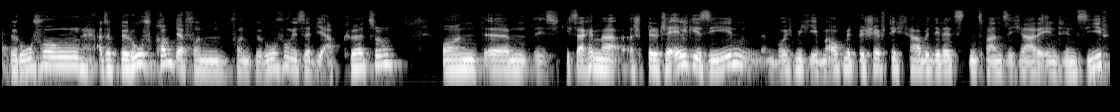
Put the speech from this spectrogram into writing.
Berufung, also Beruf kommt ja von, von Berufung, ist ja die Abkürzung. Und ähm, ich, ich sage immer, spirituell gesehen, wo ich mich eben auch mit beschäftigt habe, die letzten 20 Jahre intensiv,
